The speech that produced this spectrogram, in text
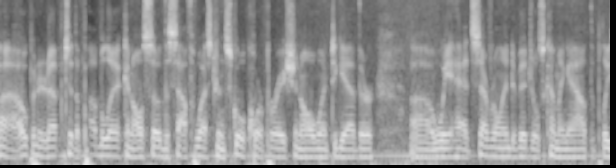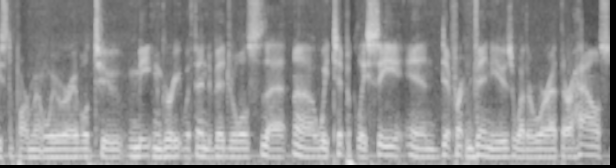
uh, opened it up to the public, and also the Southwestern School Corporation all went together. Uh, we had several individuals coming out. The police department, we were able to meet and greet with individuals that uh, we typically see in different venues, whether we're at their house,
